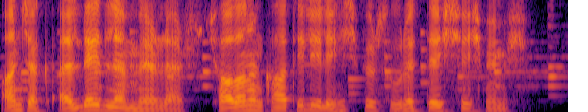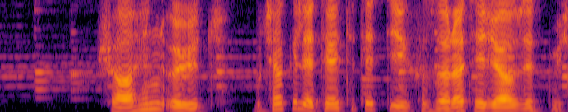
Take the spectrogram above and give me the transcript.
Ancak elde edilen veriler Çağla'nın katiliyle hiçbir surette eşleşmemiş. Şahin Öğüt, bıçak ile tehdit ettiği kızlara tecavüz etmiş.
